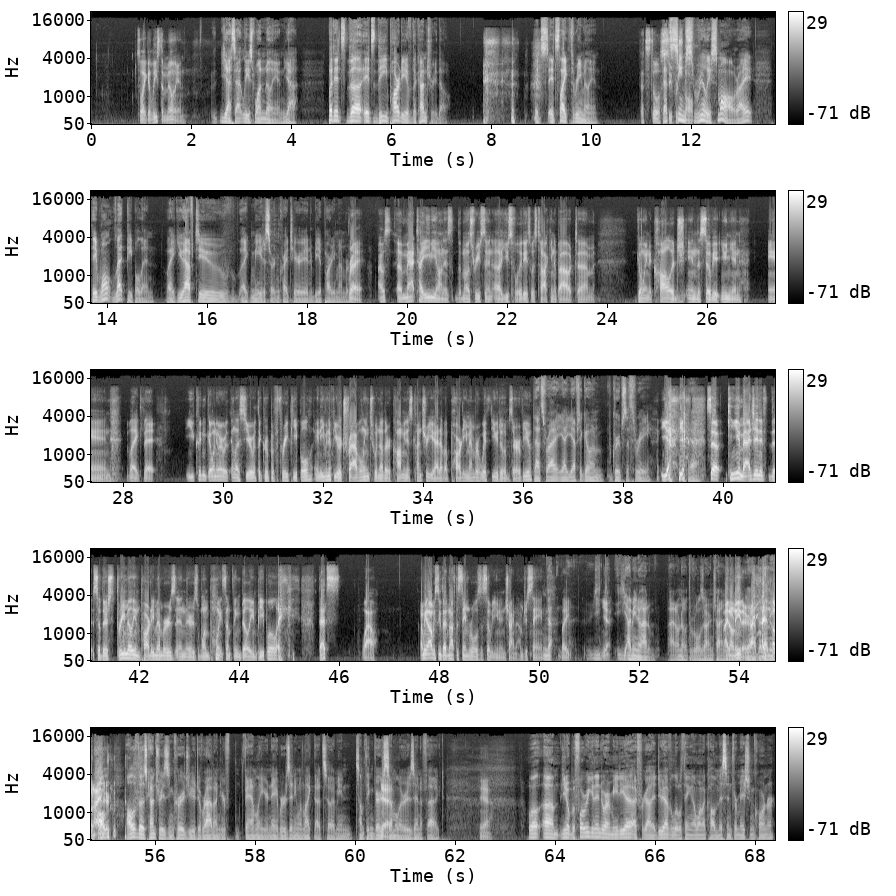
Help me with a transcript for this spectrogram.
So like at least a million. Yes, at least one million. Yeah, but it's the it's the party of the country though. it's it's like three million. That's still That super seems small. really small, right? They won't let people in. Like you have to like meet a certain criteria to be a party member. Right. I was uh, Matt Taibbi on his the most recent uh, Useful Idiots was talking about um, going to college in the Soviet Union and like that you couldn't go anywhere with, unless you're with a group of three people, and even if you were traveling to another communist country, you had to have a party member with you to observe you. That's right. Yeah, you have to go in groups of three. Yeah, yeah. Yeah. So can you imagine if the, so? There's three million party members and there's one point something billion people. Like that's wow. I mean, obviously, that's not the same rules as the Soviet Union and China. I'm just saying, No, like, Yeah. yeah. I mean, I don't. I don't know what the rules are in China. I don't either. Yeah, but I I mean, all, all of those countries encourage you to rat on your family, your neighbors, anyone like that. So, I mean, something very Yeah. similar is in effect. yeah. Well, um, you know, before we get into our media, I forgot I do have a little thing I want to call misinformation corner.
